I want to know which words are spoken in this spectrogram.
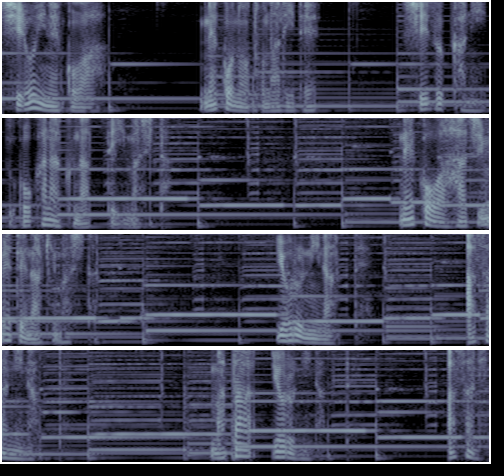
白い猫は猫の隣で静かに動かなくなっていました。猫は初めて泣きました。夜になって朝になってまた夜になって朝になって。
